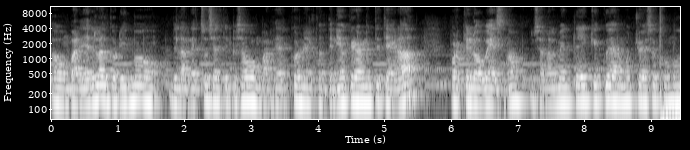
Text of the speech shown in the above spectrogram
a, bombardear el algoritmo de la red social, te empieza a bombardear con el contenido que realmente te agrada porque lo ves, ¿no? O sea, realmente hay que cuidar mucho eso como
